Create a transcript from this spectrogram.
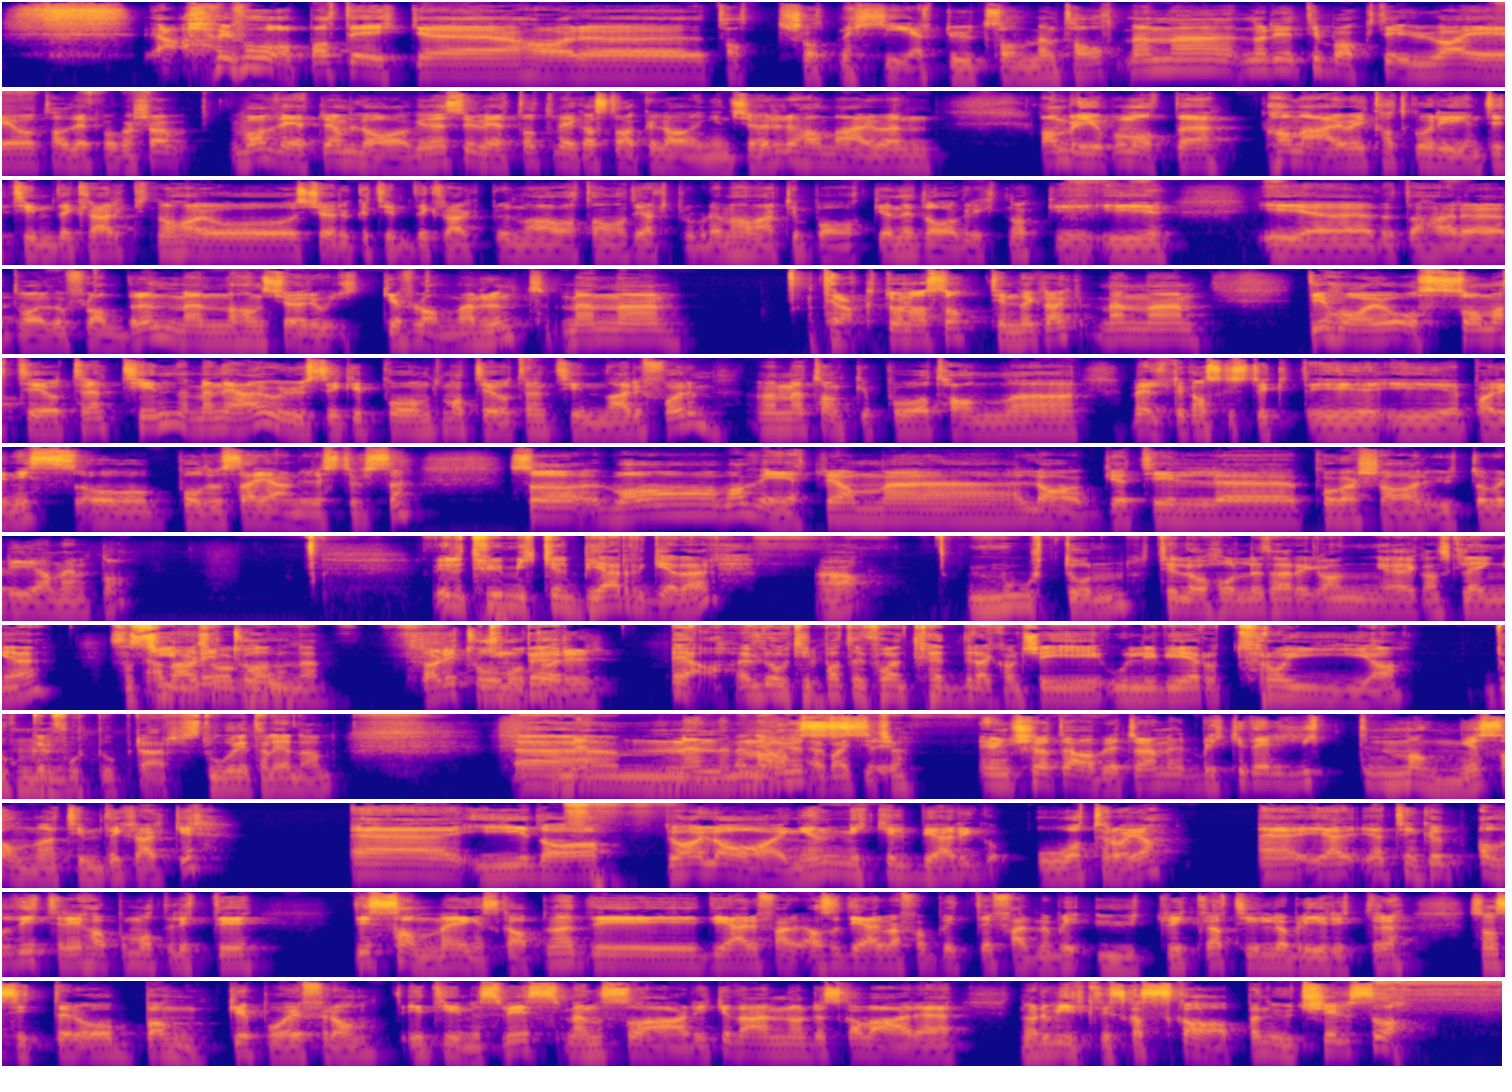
ja, Vi får håpe at det ikke har uh, tatt, slåttene helt ut sånn mentalt. Men uh, når de er tilbake til UAE og Tadej Pogasjar, hva vet vi om laget deres? Vi vet at Vegard Stake Laingen kjører. Han er jo en han blir jo på en måte, han er jo i kategorien til Tim de Klerk. Nå jo, kjører jo ikke Tim de Klerk pga. at han har hatt hjerteproblemer. Han er tilbake igjen i dag, riktignok, i, i, i uh, dette her Dvardo Flanderen. men han kjører jo ikke Flandern rundt. Men Traktoren, altså. Tim de Klerk. Men de har jo også Matheo Trentin, men jeg er jo usikker på om Matheo Trentin er i form, med tanke på at han velter ganske stygt i, i Paris-Nice og pådro seg hjernerystelse. Så hva, hva vet vi om eh, laget til eh, Pogasjar utover de jeg har nevnt nå? Jeg Vil tro Mikkel Bjerg er der. Ja. Motoren til å holde dette i gang eh, ganske lenge. Sannsynligvis Ja, to. han eh, Da er de to Tipper- motorer. Ja, jeg vil også tippe at vi får en tredje der, kanskje i Oliviero Troia. Dukker Mm. fort opp der. Store italieneren. Men, men, men, ja, jeg ikke. unnskyld at jeg avbryter deg, men blir ikke det litt mange sånne Tim de Klerker? Eh, I da Du har Laengen, Mikkel Bjerg og Troya. Eh, jeg, jeg tenker at Alle de tre har på en måte litt de, de samme egenskapene. De, de, er altså de er i hvert fall blitt i ferd med å bli utvikla til å bli ryttere som sitter og banker på i front i timevis, men så er de ikke der når det, skal være, når det virkelig skal skape en utskillelse.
